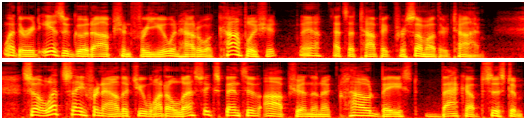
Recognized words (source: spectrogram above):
Whether it is a good option for you and how to accomplish it, well, that's a topic for some other time. So let's say for now that you want a less expensive option than a cloud based backup system,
